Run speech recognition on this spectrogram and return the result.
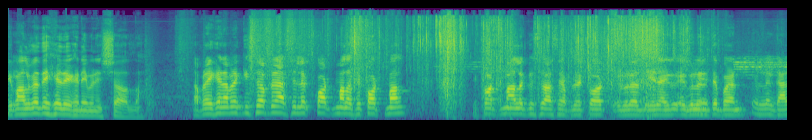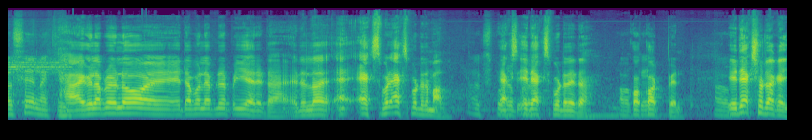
এই মালগুলো দেখে দেখে নেবেন ইনশাআল্লাহ। তারপরে এখানে আপনার কিছু আপনার আসলে কট মাল আছে কট মাল এই কট মালও কিছু আছে আপনার কট এগুলো এগুলো নিতে পারেন। এগুলো গার্লসে নাকি? হ্যাঁ এগুলো আপনার হলো এটা বলে আপনার ইয়ার এটা এটা হলো এক্সপোর্ট এক্সপোর্টের মাল। এটা এক্সপোর্টের এটা কট পেন এটা একশো টাকাই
